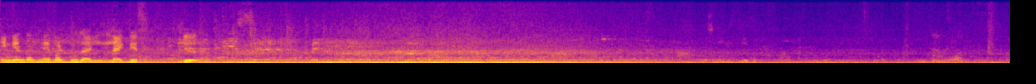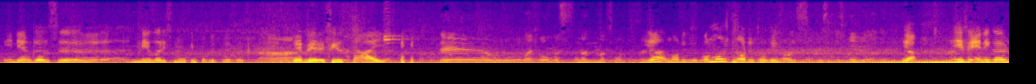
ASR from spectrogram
Girls never do that like this. Indian girls uh, never smoke in public places. Ah, They very feel shy. they like almost not, not smoking. Yeah, not is almost not okay. Oh, it's, it's just maybe. Yeah, if any girl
